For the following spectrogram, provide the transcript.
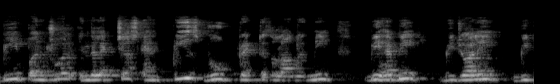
be punctual in the lectures and please do practice along with me. Be happy, be jolly, be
